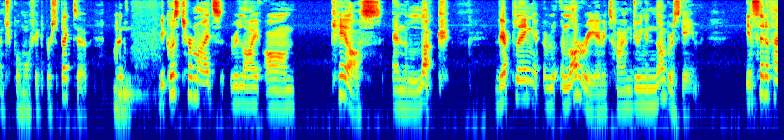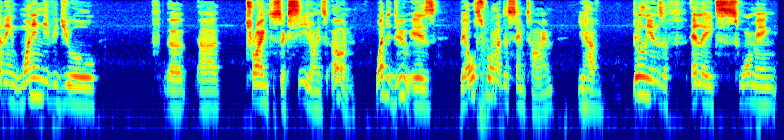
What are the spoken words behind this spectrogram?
anthropomorphic perspective, but mm-hmm. because termites rely on chaos and luck, they're playing a lottery every time, doing a numbers game instead of having one individual uh, uh, trying to succeed on its own, what they do is they all swarm at the same time. You have billions of alates swarming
